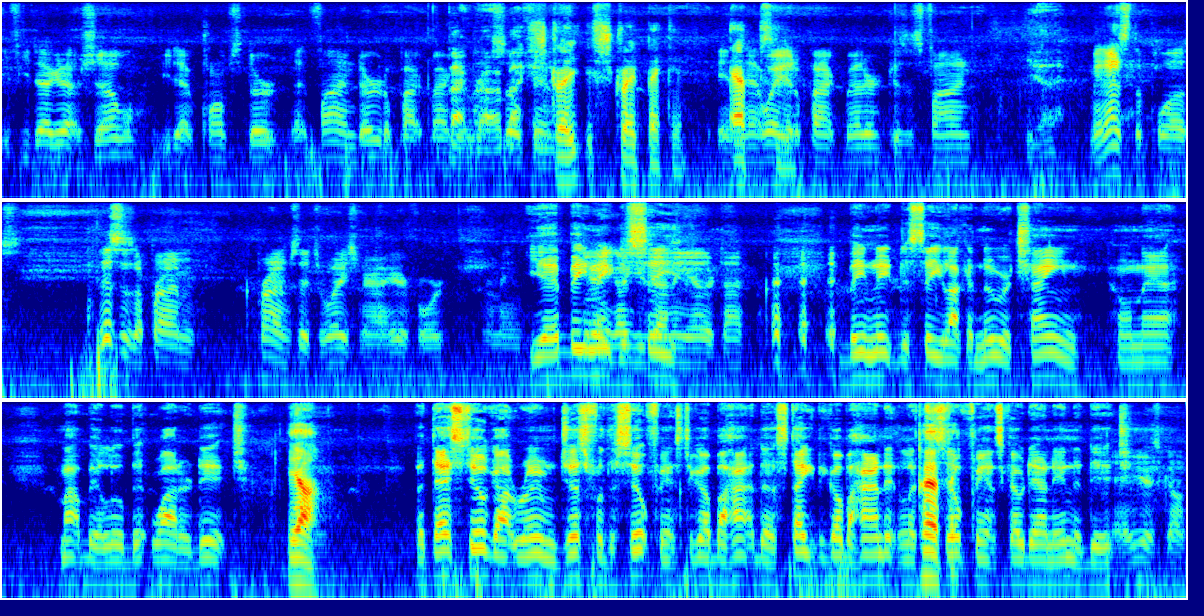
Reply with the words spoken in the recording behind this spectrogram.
if you dug it out with a shovel, you'd have clumps of dirt. That fine dirt will pack back, Back in right that back in. Straight straight back in. And that way it'll pack better because it's fine. Yeah. I mean, that's the plus. This is a prime prime situation right here for it. I mean, Yeah, it'd be you neat gonna to use that see. any other time. Be neat to see like a newer chain on that. Might be a little bit wider ditch. Yeah. But that's still got room just for the silt fence to go behind the stake to go behind it and let Perfect. the silt fence go down in the ditch. yeah, you're just gonna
